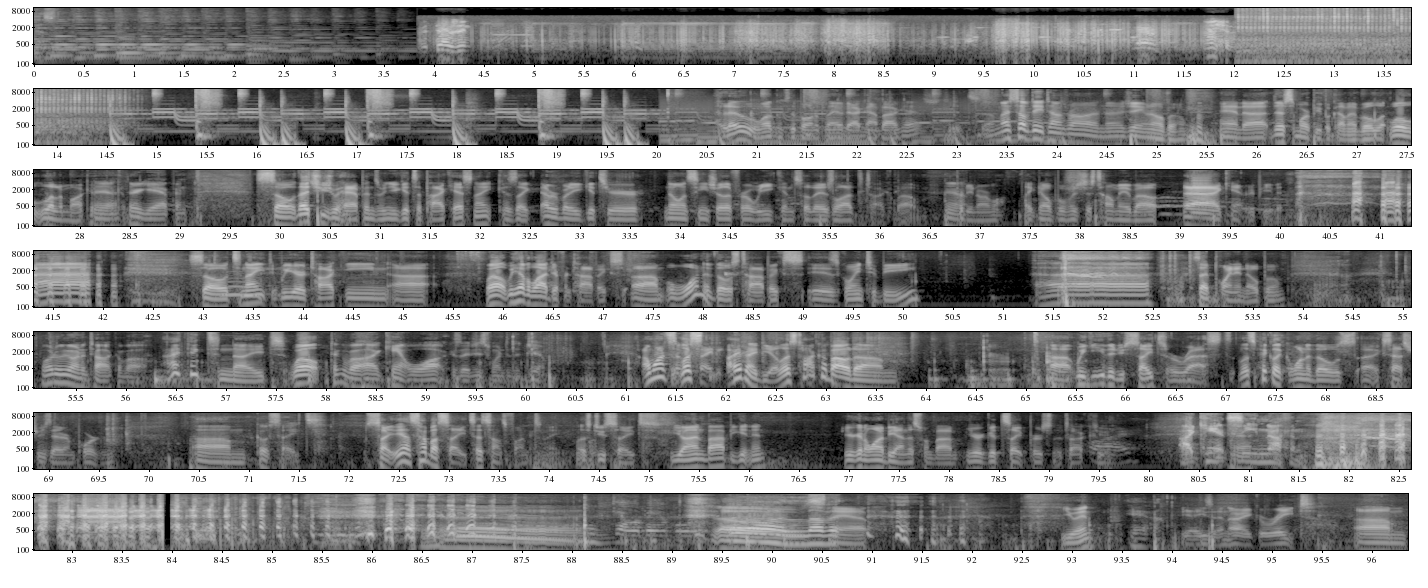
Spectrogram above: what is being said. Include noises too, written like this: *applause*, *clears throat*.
Podcast. It's uh, myself, Dave Thomas, Ron, uh, Jamie Nobo. *laughs* and uh, there's some more people coming, but we'll, we'll let them walk in. Yeah, they're yapping. So that's usually what happens when you get to podcast night because like everybody gets here, no one's seen each other for a week, and so there's a lot to talk about. Yeah. Pretty normal. Like Noble was just telling me about. Ah, I can't repeat it. *laughs* so tonight we are talking. Uh, well, we have a lot of different topics. Um, one of those topics is going to be. Uh, *laughs* as I point at Noteboom. What do we want to talk about? I think tonight. Well, Talk about how I can't walk because I just went to the gym. I want to. let's. I have an idea. Let's talk about. Um, uh, we can either do sights or rest. Let's pick like one of those uh, accessories that are important. Go sites. Sight. Yeah, let's talk about sights. That sounds fun tonight. Let's do sights. You on, Bob? You getting in? You're gonna want to be on this one, Bob. You're a good sight person to talk to. I can't see nothing. *laughs* Taliban boy. Oh, I love it. you in? Yeah. Yeah, he's in. All right, great. Um,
